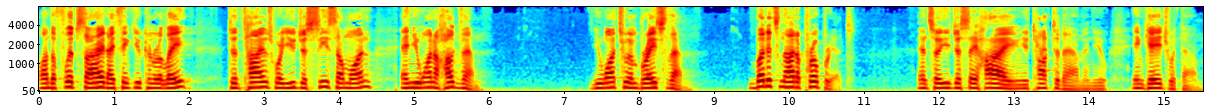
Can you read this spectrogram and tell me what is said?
On the flip side, I think you can relate to the times where you just see someone and you want to hug them. You want to embrace them, but it's not appropriate. And so you just say hi and you talk to them and you engage with them.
